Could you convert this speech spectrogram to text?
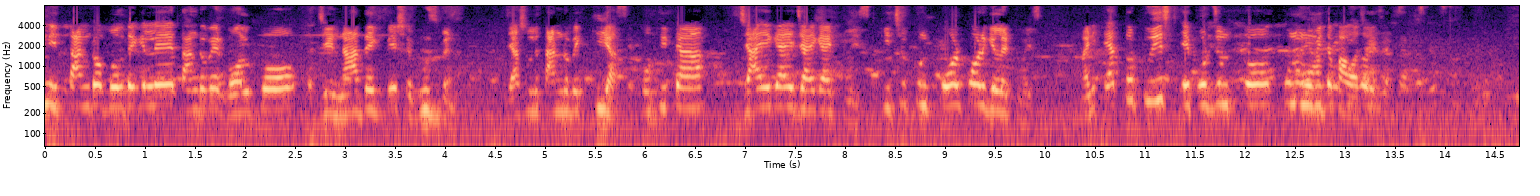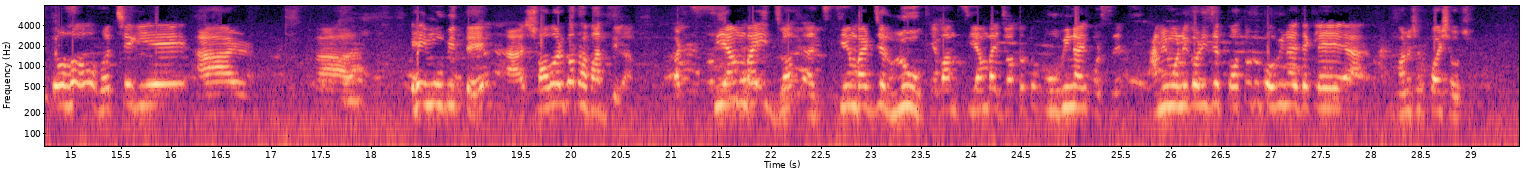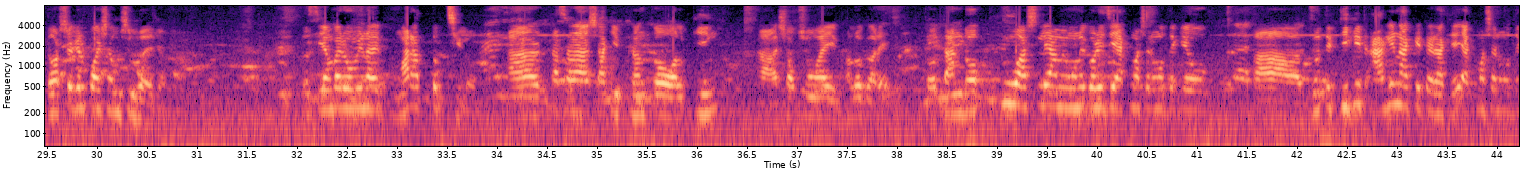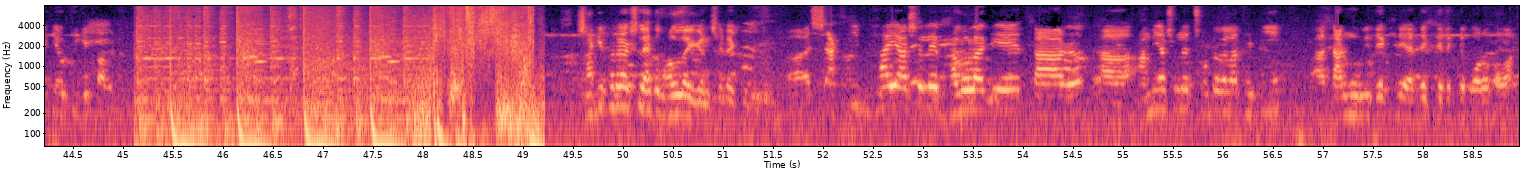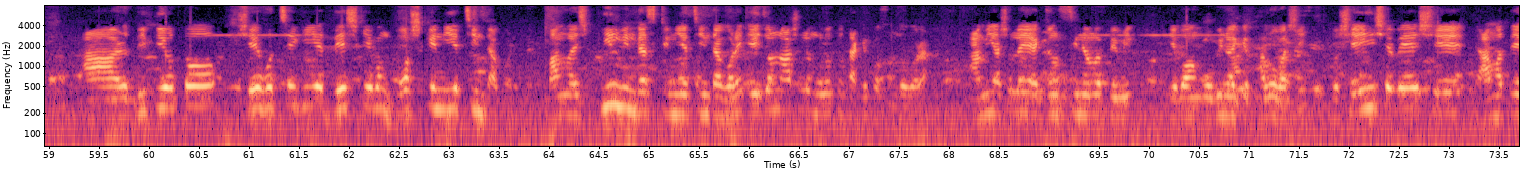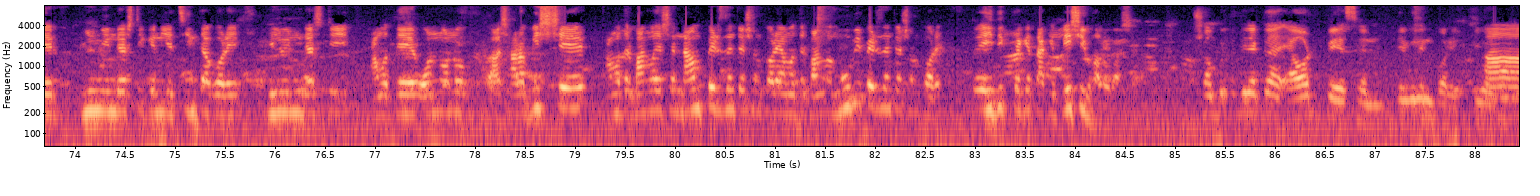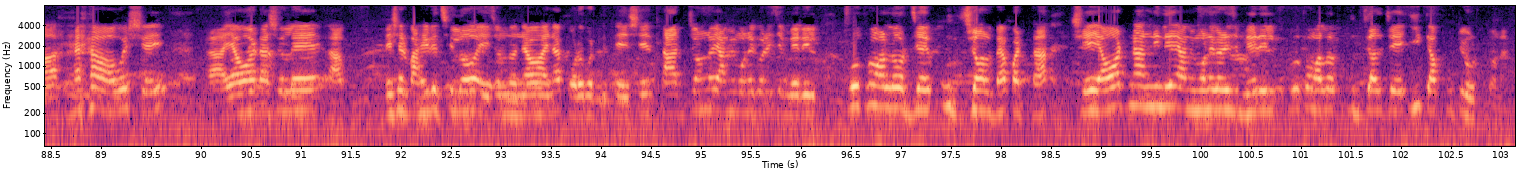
আমি তাণ্ডব বলতে গেলে তাণ্ডবের গল্প যে না দেখবে সে বুঝবে না। যে আসলে তাণ্ডবে কি আছে। প্রতিটা জায়গায় জায়গায় টুইস্ট কিছুক্ষণ পর পর গেলে টুইস্ট মানে এত টুইস্ট এ পর্যন্ত কোনো মুভিতে পাওয়া যায় না। তো হচ্ছে গিয়ে আর এই মুভিতে সবার কথা বাদ দিলাম। বাট সিয়াম ভাই সিয়াম ভাইয়ের যে লুক এবং সিয়াম ভাই যতটুকু অভিনয় করছে, আমি মনে করি যে ততটুকু অভিনয় দেখলে মানুষের পয়সা উসুল দর্শকের পয়সা উসুল হয়ে যাবে। তো সিয়াম ভাইয়ের অভিনয় মারাত্মক ছিল। আর তাছাড়া শাকিব খান তো অল কিং সব সময় ভালো করে। তো তাণ্ডব টু আসলে আমি মনে করি যে এক মাসের মধ্যে কেউ যদি টিকিট আগে না কেটে রাখে, এক মাসের মধ্যে কেউ টিকিট পাবে না। শাকিব খানের আসলে এত ভালো লাগে সেটা একটু শাকিব ভাই আসলে ভালো লাগে তার আমি আসলে ছোটবেলা থেকেই তার মুভি দেখে, দেখতে দেখতে বড় হওয়া। আর দ্বিতীয়ত, সে হচ্ছে গিয়ে দেশকে এবং দশকে নিয়ে চিন্তা করে, বাংলাদেশ ফিল্ম ইন্ডাস্ট্রি নিয়ে চিন্তা করে, এই জন্য আসলে মূলত তাকে পছন্দ করা। আমি আসলে একজন সিনেমা প্রেমিক এবং অভিনয়কে ভালোবাসি। তো সেই হিসেবে সে আমাদের ফিল্ম ইন্ডাস্ট্রিকে নিয়ে চিন্তা করে। ফিল্ম ইন্ডাস্ট্রি আমাদের অন্য অন্য সারা বিশ্বে আমাদের বাংলাদেশের নাম প্রেজেন্টেশন করে আমাদের বাংলা মুভি প্রেজেন্টেশন করে। তো এই দিক থেকে তাকে বেশি ভালোবাসে। সম্প্রতি তিনি একটা অ্যাওয়ার্ড পেয়েছেন দীর্ঘদিন পরে। হ্যাঁ অবশ্যই। অ্যাওয়ার্ড আসলে দেশের বাইরে ছিল এই জন্য নেওয়া হয় না। পরবর্তীতে এসে তার জন্যই আমি মনে করি যে মেরিল প্রথম আলোর যে উজ্জ্বল ব্যাপারটা সেই অ্যাওয়ার্ড না নিলে আমি মনে করি যে মেরিল প্রথম আলোর উজ্জ্বল যে ইটা ফুটে উঠতো না।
